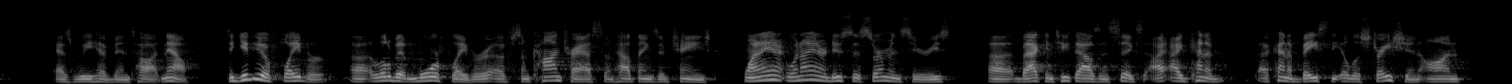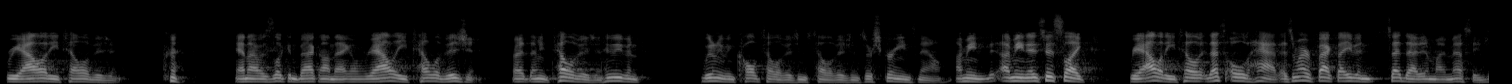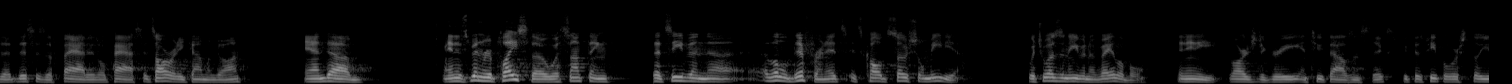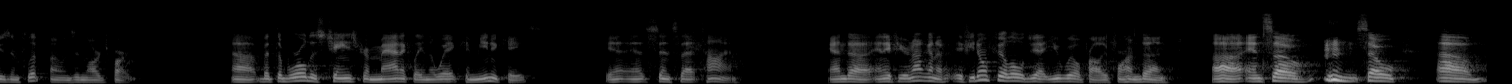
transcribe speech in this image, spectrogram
as we have been taught. Now, to give you a flavor, uh, a little bit more flavor of some contrasts of how things have changed, when I, when I introduced this sermon series uh, back in 2006, I, I kind of I kind of based the illustration on reality television. and I was looking back on that, reality television, right? I mean, television. Who even, we don't even call televisions televisions. They're screens now. I mean, I mean, it's just like reality television. That's old hat. As a matter of fact, I even said that in my message that this is a fad. It'll pass. It's already come and gone, and um, and it's been replaced though with something that's even uh, a little different. It's it's called social media, which wasn't even available in any large degree in 2006 because people were still using flip phones in large part. Uh, but the world has changed dramatically in the way it communicates in, in, since that time. And uh, and if you're not gonna, if you don't feel old yet, you will probably before I'm done. Uh, and so so um,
